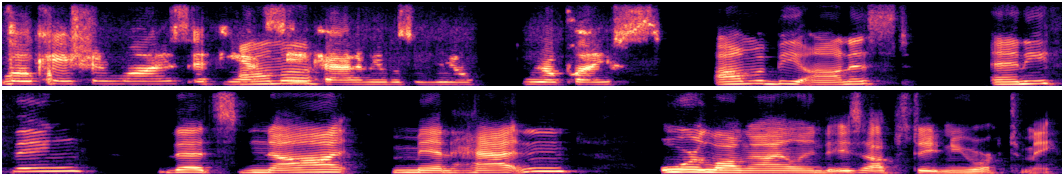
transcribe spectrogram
location wise, if Yancey Academy was a real real place? I'm gonna be honest. Anything that's not Manhattan or Long Island is upstate New York to me.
